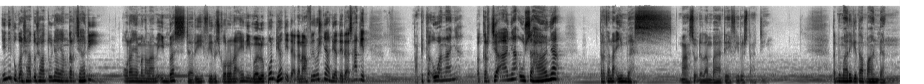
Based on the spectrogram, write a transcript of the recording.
ini bukan satu-satunya yang terjadi orang yang mengalami imbas dari virus corona ini walaupun dia tidak kena virusnya dia tidak sakit tapi keuangannya pekerjaannya usahanya terkena imbas masuk dalam badai virus tadi tapi mari kita pandang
